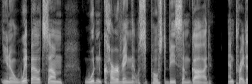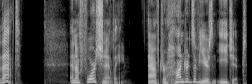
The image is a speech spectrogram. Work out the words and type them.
you know, whip out some wooden carving that was supposed to be some god and pray to that. And unfortunately, after hundreds of years in Egypt,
